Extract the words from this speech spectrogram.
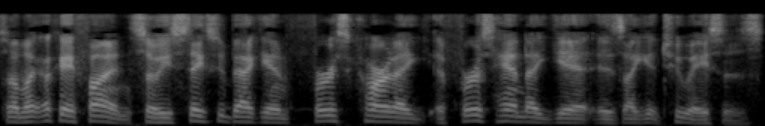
So I'm like, "Okay, fine." So he stakes me back in. First card I, first hand I get is I get two aces.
